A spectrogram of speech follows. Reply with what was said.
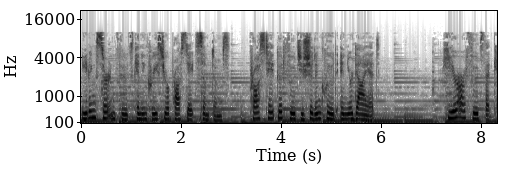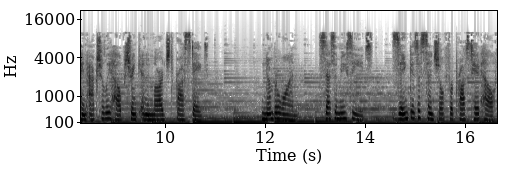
Eating certain foods can increase your prostate symptoms. Prostate good foods you should include in your diet. Here are foods that can actually help shrink an enlarged prostate. Number 1. Sesame seeds. Zinc is essential for prostate health.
